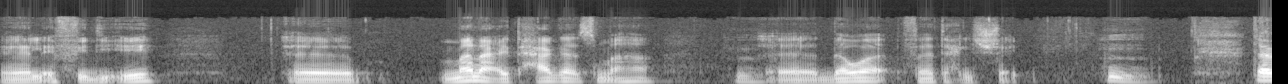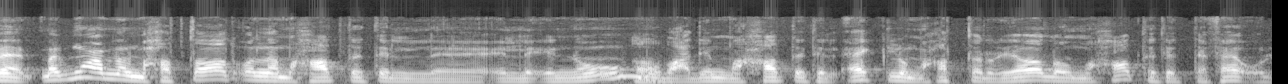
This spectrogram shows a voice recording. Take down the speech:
هي الاف دي اي منعت حاجة اسمها آه دواء فاتح للشهية. مم. تمام. مجموعة من المحطات قلنا محطة ال- ال- النوم آه. وبعدين محطة الأكل ومحطة الرياضة ومحطة التفاؤل.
